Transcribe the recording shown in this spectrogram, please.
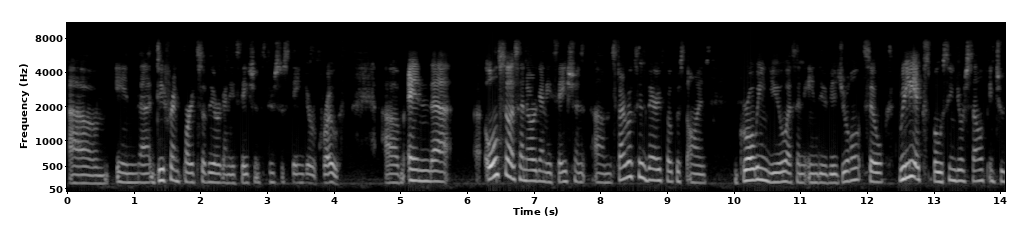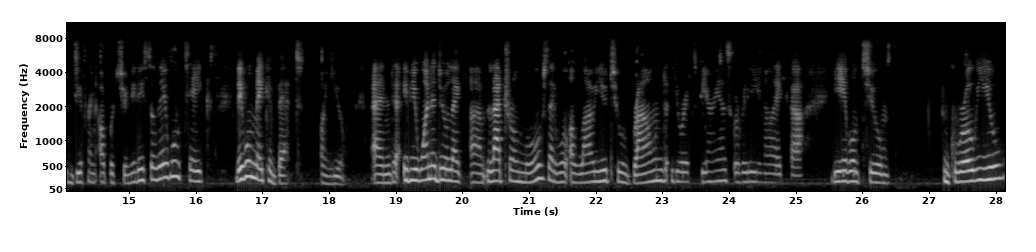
um, in uh, different parts of the organizations to sustain your growth, um, and uh, also as an organization, um, Starbucks is very focused on growing you as an individual. So really exposing yourself into different opportunities. So they will take, they will make a bet on you. And if you want to do like um, lateral moves that will allow you to round your experience or really, you know, like uh, be able to grow you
